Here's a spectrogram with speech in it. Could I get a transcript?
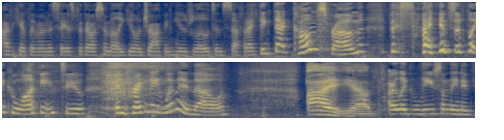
I can't believe I'm going to say this, but they're always talking about like you know dropping huge loads and stuff, and I think that comes from the science of like wanting to impregnate women, though, I yeah. or like leave something of,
